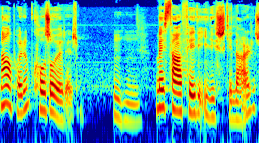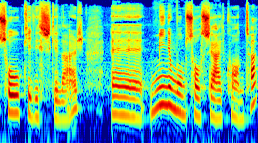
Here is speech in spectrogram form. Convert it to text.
Ne yaparım? Koza örerim mesafeli ilişkiler, soğuk ilişkiler, e, minimum sosyal kontak.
